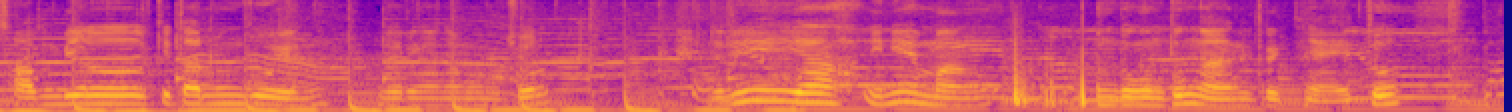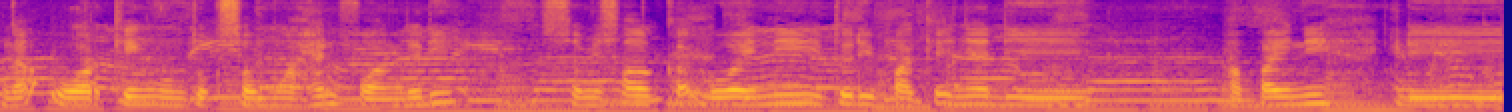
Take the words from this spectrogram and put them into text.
Sambil kita nungguin jaringannya muncul. Jadi ya ini emang untung-untungan triknya itu nggak working untuk semua handphone. Jadi semisal kak gua ini itu dipakainya di apa ini di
